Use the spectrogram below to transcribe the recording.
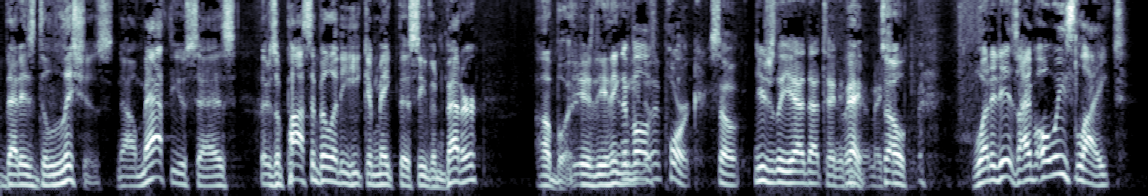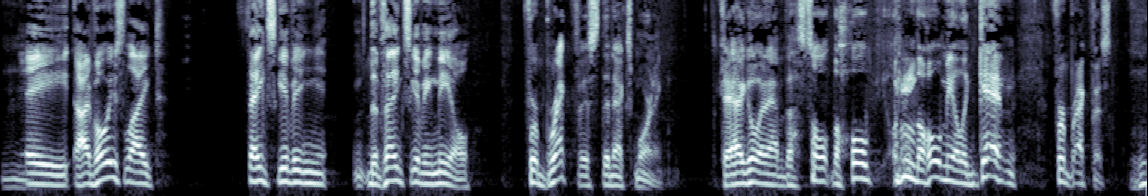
that is delicious. Now, Matthew says there's a possibility he can make this even better. Oh boy! Do you think he It do involves it? pork, so usually you add that to anything. Okay, that makes so it. what it is, I've always liked a, I've always liked Thanksgiving, the Thanksgiving meal for breakfast the next morning. Okay, I go and have the whole, the whole, the whole meal again for breakfast. Mm-hmm.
